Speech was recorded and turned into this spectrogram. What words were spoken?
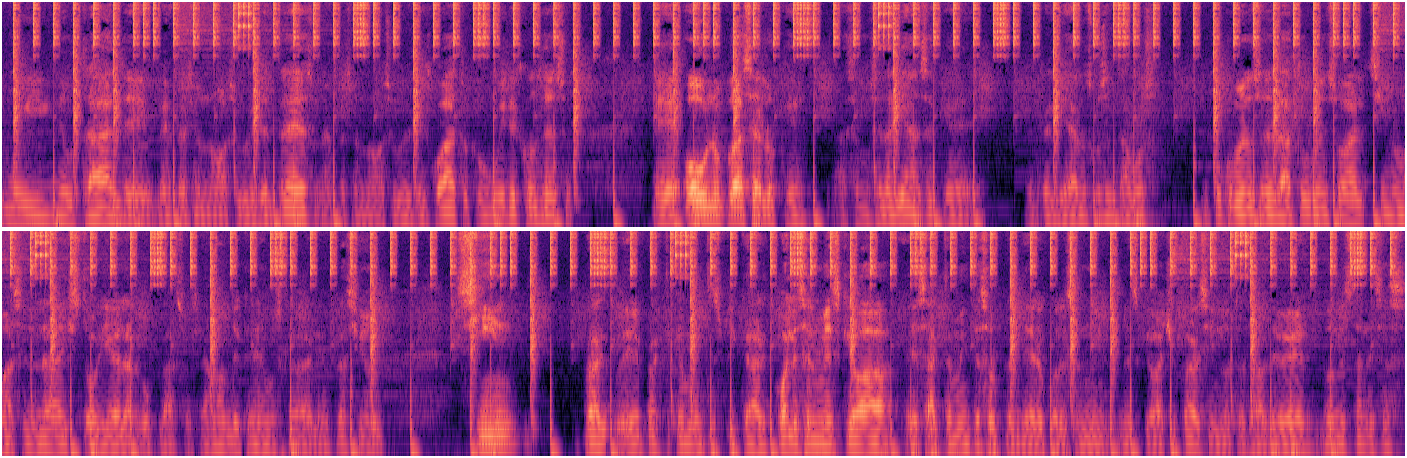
muy neutral de la inflación no va a subir del 3, la inflación no va a subir del 4, como muy del consenso. Eh, o uno puede hacer lo que hacemos en Alianza, que en realidad nos concentramos un poco menos en el dato mensual, sino más en la historia de largo plazo, o sea, dónde creemos que va a haber la inflación, sin eh, prácticamente explicar cuál es el mes que va exactamente a sorprender o cuál es el mes que va a chocar, sino tratar de ver dónde están esas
